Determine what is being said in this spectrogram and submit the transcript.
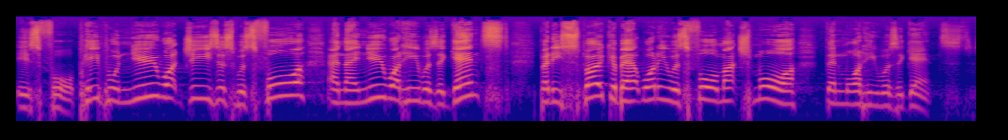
is for. People knew what Jesus was for and they knew what he was against, but he spoke about what he was for much more than what he was against.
